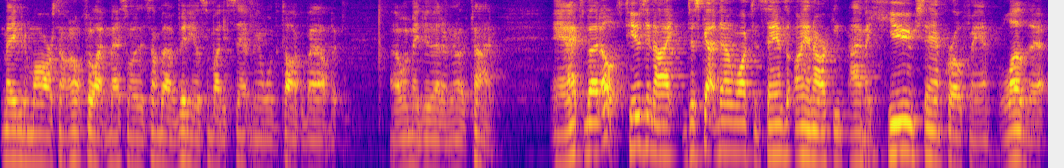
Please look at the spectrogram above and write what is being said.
maybe tomorrow or something. I don't feel like messing with it. Somebody, a video somebody sent me I want to talk about, but uh, we may do that another time. And that's about, oh, it's Tuesday night. Just got done watching of Anarchy. I'm a huge SAMCRO fan. Love that.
